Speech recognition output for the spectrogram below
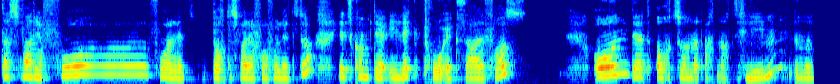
das war der vor vorletzte. Doch, das war der vorvorletzte. Jetzt kommt der Elektro Exalfos. Und der hat auch 288 Leben. Man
